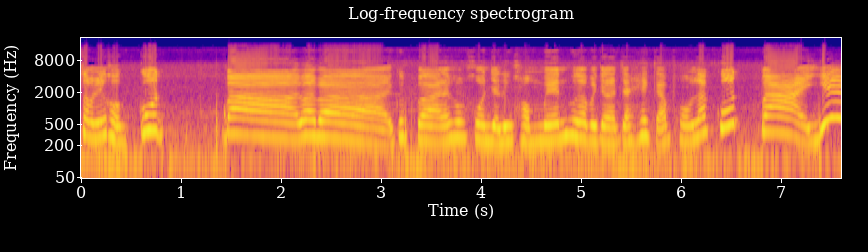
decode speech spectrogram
สำหรับวันนี้ของกู๊ดบายบายบายกู๊ดบายแล้วทุกคนอย่าลืมคอมเมนต์เพื่อเป็นกำลังใจให้กับผมและกู๊ดบาย เย้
